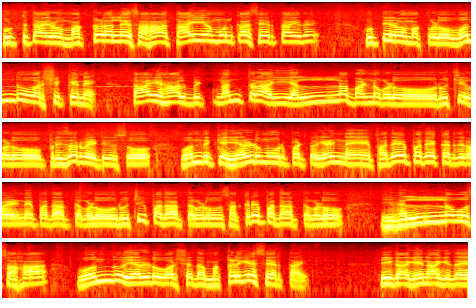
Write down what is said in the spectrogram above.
ಹುಟ್ಟುತ್ತಾ ಇರೋ ಮಕ್ಕಳಲ್ಲೇ ಸಹ ತಾಯಿಯ ಮೂಲಕ ಸೇರ್ತಾ ಇದೆ. ಹುಟ್ಟಿರೋ ಮಕ್ಕಳು ಒಂದು ವರ್ಷಕ್ಕೇ ತಾಯಿ ಹಾಲು ಬಿಟ್ಟ ನಂತರ ಈ ಎಲ್ಲ ಬಣ್ಣಗಳು, ರುಚಿಗಳು ಪ್ರಿಸರ್ವೇಟಿವ್ಸು ಒಂದಕ್ಕೆ ಎರಡು ಮೂರು ಪಟ್ಟು ಎಣ್ಣೆ, ಪದೇ ಪದೇ ಕರೆದಿರೋ ಎಣ್ಣೆ ಪದಾರ್ಥಗಳು, ರುಚಿ ಪದಾರ್ಥಗಳು, ಸಕ್ಕರೆ ಪದಾರ್ಥಗಳು, ಇವೆಲ್ಲವೂ ಸಹ ಒಂದು ಎರಡು ವರ್ಷದ ಮಕ್ಕಳಿಗೆ ಸೇರ್ತಾ ಇದೆ. ಹೀಗಾಗಿ ಏನಾಗಿದೆ?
